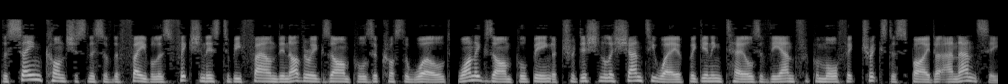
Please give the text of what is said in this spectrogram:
The same consciousness of the fable as fiction is to be found in other examples across the world, one example being a traditional Ashanti way of beginning tales of the anthropomorphic trickster spider Anansi.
